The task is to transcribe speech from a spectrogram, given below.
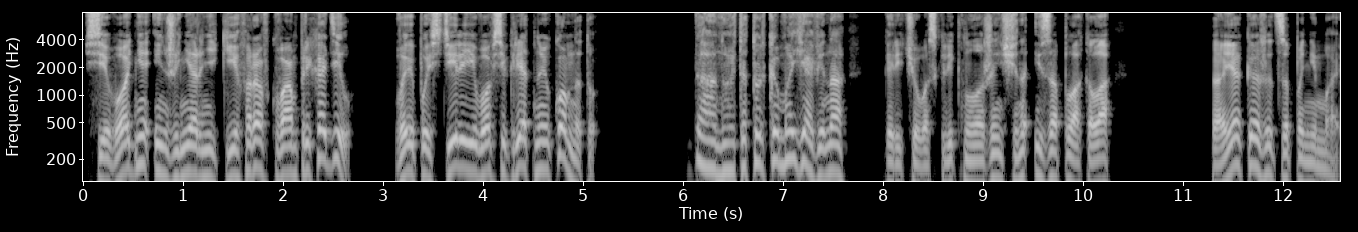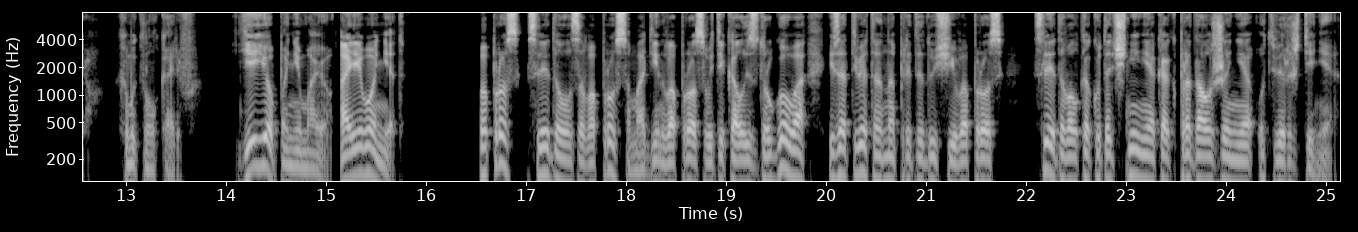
«Сегодня инженер Никифоров к вам приходил. Вы пустили его в секретную комнату». «Да, но это только моя вина», горячо воскликнула женщина и заплакала. «А я, кажется, понимаю», — хмыкнул Карев. Ее понимаю, а его нет. Вопрос следовал за вопросом, один вопрос вытекал из другого, из ответа на предыдущий вопрос следовал как уточнение, как продолжение утверждения.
